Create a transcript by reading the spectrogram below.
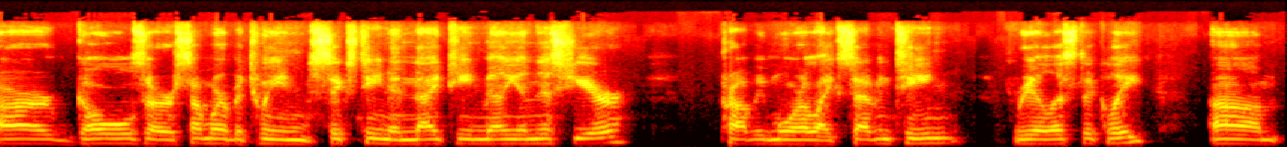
our goals are somewhere between 16 and 19 million this year. Probably more like 17, realistically. Um,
